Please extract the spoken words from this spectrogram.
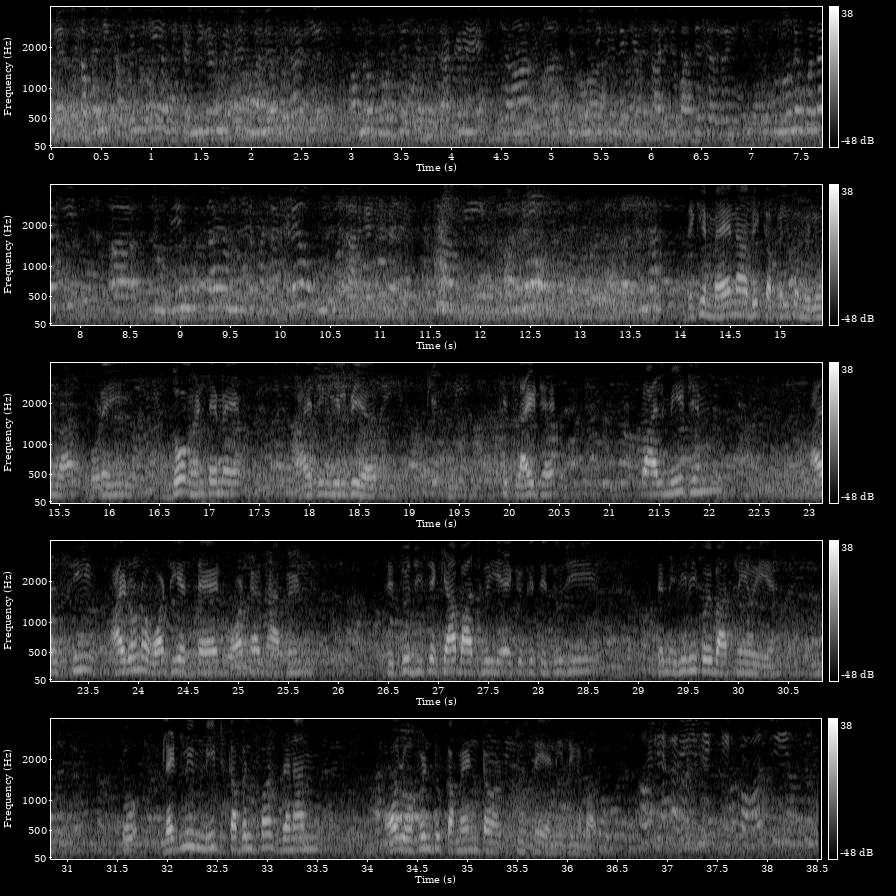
तब अपनी कपिल जी अभी चंडीगढ़ में थे। उन्होंने बोला कि हम लोग मुद्दे से भटक रहे हैं, जहाँ सिद्धू जी के सारी जो बातें चल रही थी। तो उन्होंने बोला कि जो मेन मुद्दा है, हम उससे भटक रहे हैं उनको टारगेट देखिए, मैं ना अभी कपिल को मिलूँगा। थोड़े ही, दो घंटे में I think will be here उसकी उसकी फ़्लाइट है। तो I meet him I see I don't know what he has said what has happened Sidhu ji से क्या बात हुई है? क्योंकि सिद्धू जी से मेरी भी कोई बात नहीं हुई है। तो let me meet Kapil first then I am all open to comment और to say anything about this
